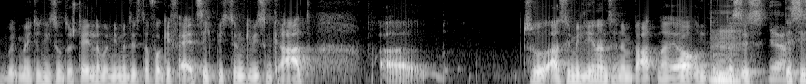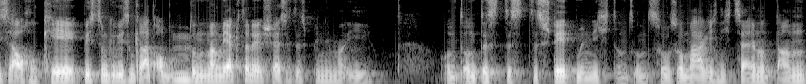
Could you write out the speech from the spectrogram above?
möchte ich nichts unterstellen, aber niemand ist davor gefeit, sich bis zu einem gewissen Grad äh, zu assimilieren an seinem Partner. Ja? Und, und das, ist, Ja. das ist ja auch okay, bis zu einem gewissen Grad. Aber du, man merkt dann, scheiße, das bin immer ich. Und, und das, das, das steht mir nicht. Und, und so, so mag ich nicht sein. Und dann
